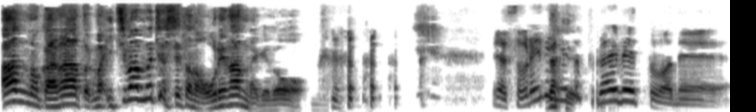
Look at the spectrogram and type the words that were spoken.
あんのかなと。まあ一番無茶してたのは俺なんだけど、いや、それで言うとプライベートはね、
